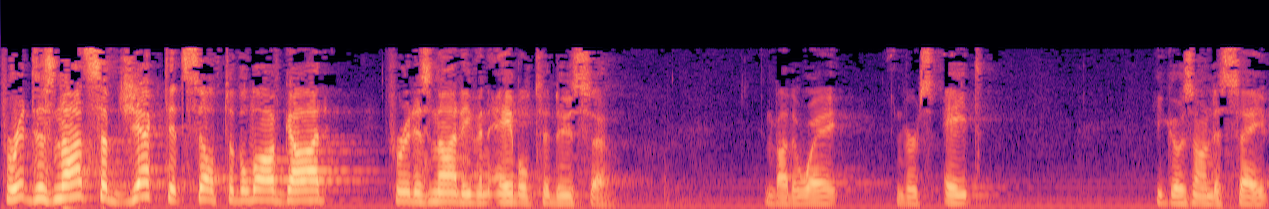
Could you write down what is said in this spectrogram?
For it does not subject itself to the law of God, for it is not even able to do so. And by the way, in verse 8, he goes on to say,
